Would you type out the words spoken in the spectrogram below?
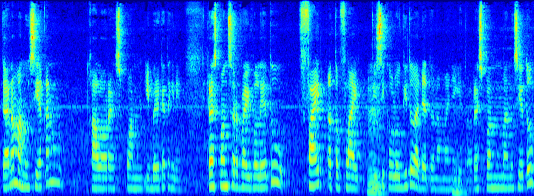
karena manusia kan kalau respon ibarat kata gini respon survivalnya tuh fight atau flight. Di psikologi tuh ada tuh namanya gitu. Respon manusia tuh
